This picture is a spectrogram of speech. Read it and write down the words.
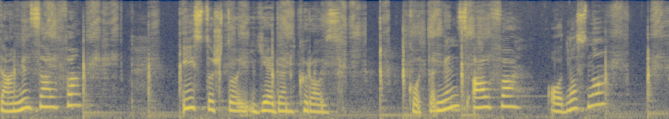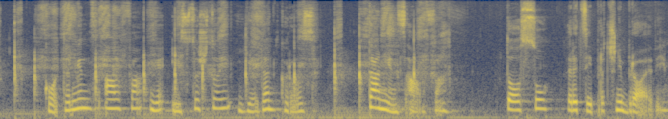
tangens alfa isto što i 1 kroz kotangens alfa, odnosno kotangens alfa je isto što i 1 kroz tangens alfa. To su recipročni brojevi.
